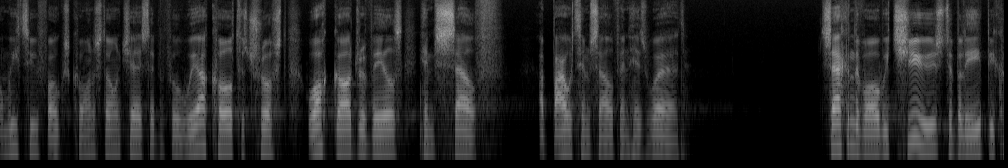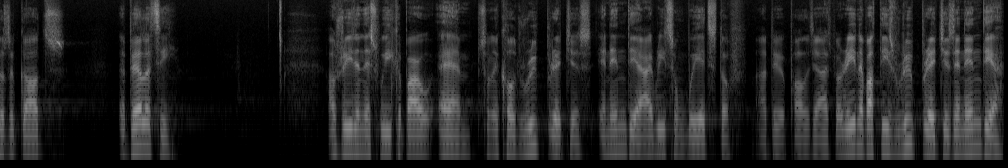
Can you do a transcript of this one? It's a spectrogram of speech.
And we too, folks, Cornerstone Church Liverpool, we are called to trust what God reveals Himself about Himself in His Word. Second of all, we choose to believe because of God's ability. I was reading this week about um, something called root bridges in India. I read some weird stuff. I do apologize. But reading about these root bridges in India.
